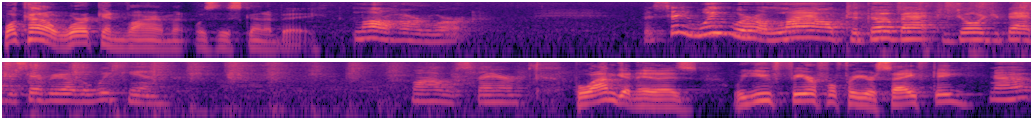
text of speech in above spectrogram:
what kind of work environment was this going to be? a lot of hard work. But see, we were allowed to go back to Georgia Baptist every other weekend while I was there. But what I'm getting at is, were you fearful for your safety? No,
